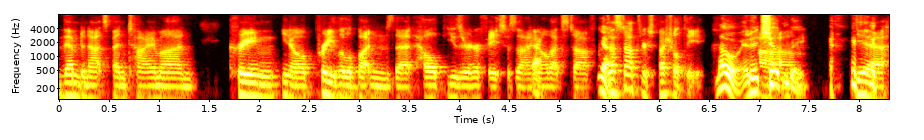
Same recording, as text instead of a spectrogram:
them to not spend time on creating you know pretty little buttons that help user interface design yeah. and all that stuff yeah. that's not their specialty no and it shouldn't um, be yeah.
